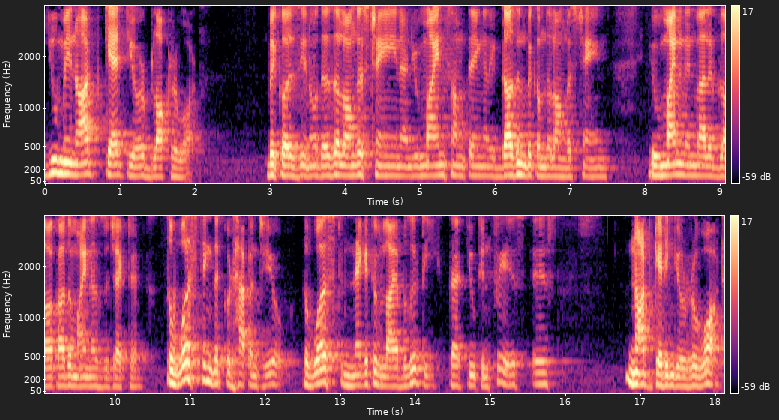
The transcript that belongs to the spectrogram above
you may not get your block reward because you know there's a longest chain and you mine something and it doesn't become the longest chain you mine an invalid block other miners rejected the worst thing that could happen to you the worst negative liability that you can face is not getting your reward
